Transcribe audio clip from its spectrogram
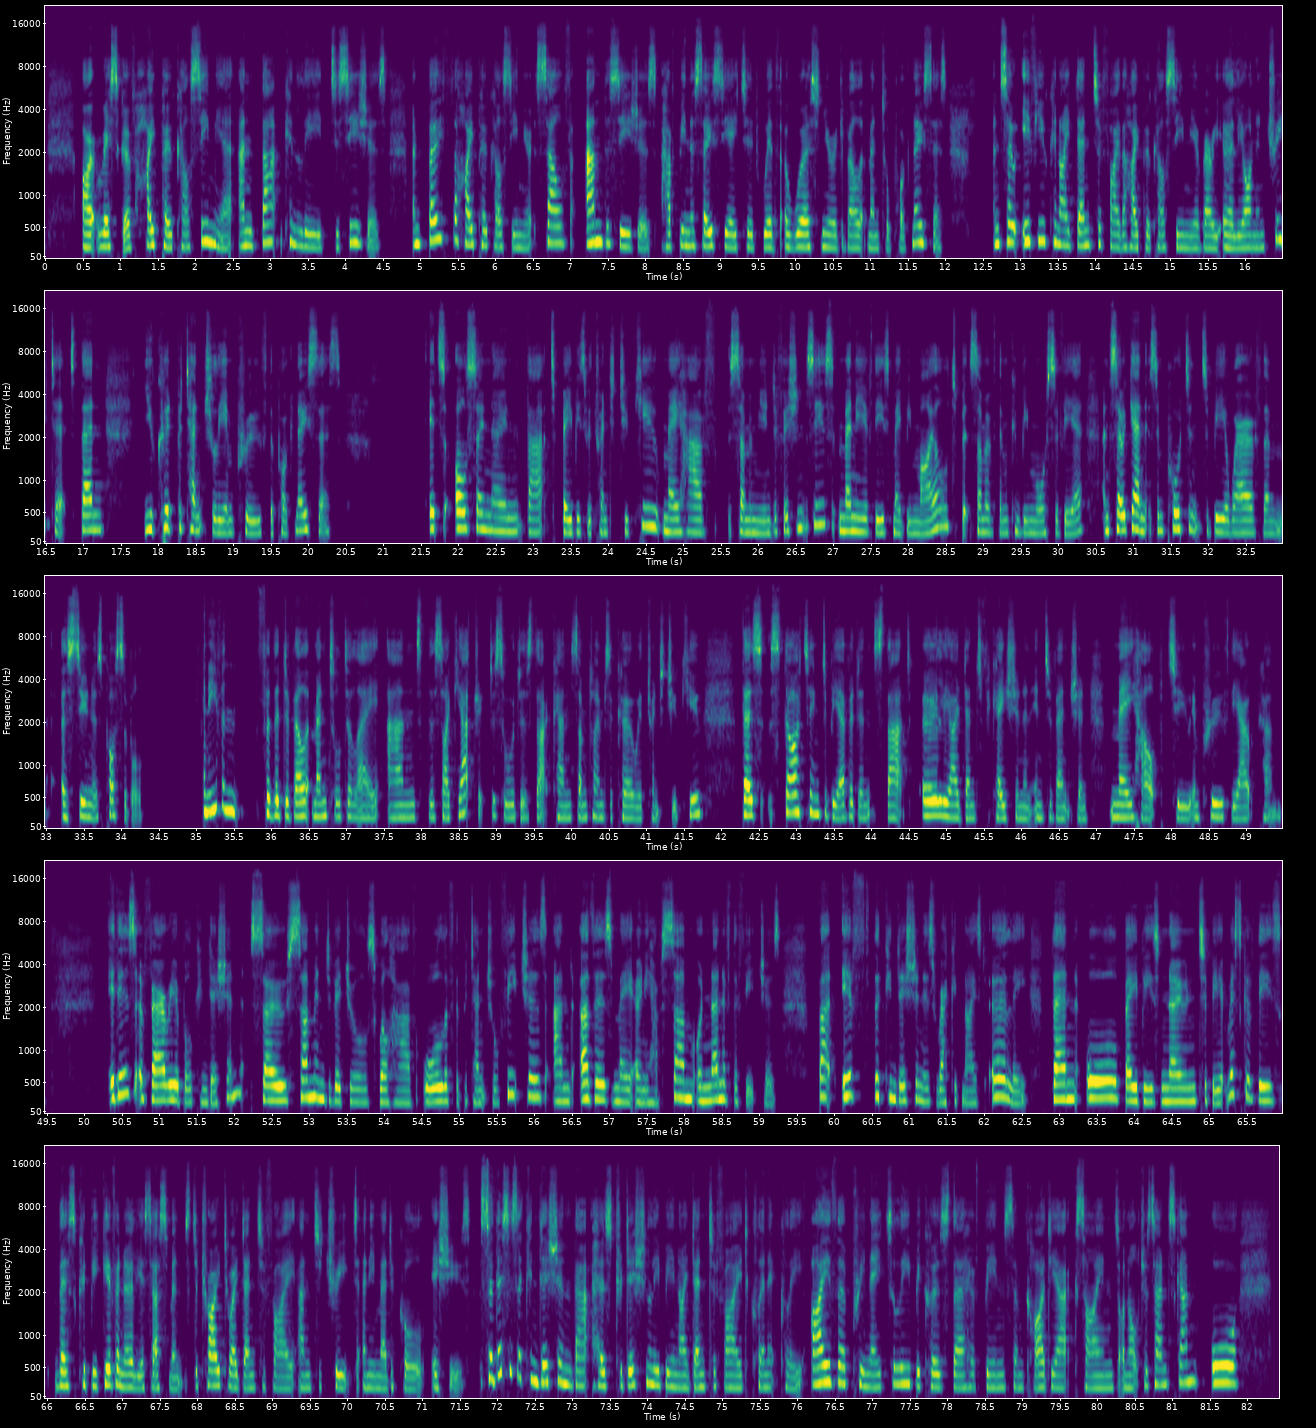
are at risk of hypocalcemia, and that can lead to seizures. And both the hypocalcemia itself and the seizures have been associated with a worse neurodevelopmental prognosis. And so, if you can identify the hypocalcemia very early on and treat it, then you could potentially improve the prognosis. It's also known that babies with 22q may have some immune deficiencies. Many of these may be mild, but some of them can be more severe. And so, again, it's important to be aware of them as soon as possible. And even for the developmental delay and the psychiatric disorders that can sometimes occur with 22q, there's starting to be evidence that early identification and intervention may help to improve the outcome. It is a variable condition, so some individuals will have all of the potential features and others may only have some or none of the features. But if the condition is recognized early, then all babies known to be at risk of these this could be given early assessments to try to identify and to treat any medical issues. So this is a condition that has traditionally been identified clinically either prenatally because there have been some cardiac signs on ultrasound scan or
